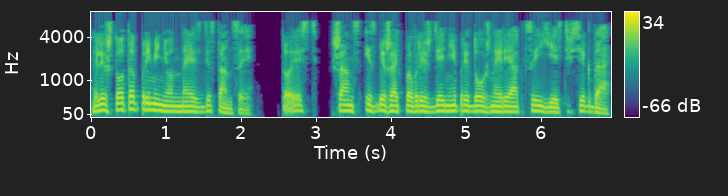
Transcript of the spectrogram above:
или что-то примененное с дистанции. То есть, шанс избежать повреждений при должной реакции есть всегда,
